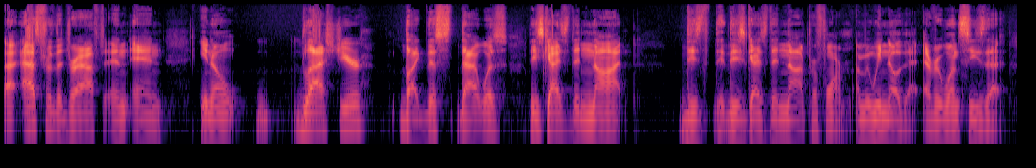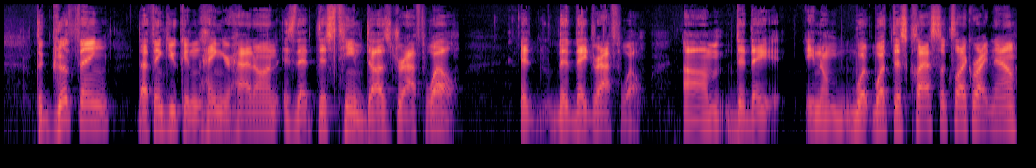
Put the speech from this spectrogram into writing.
Uh, as for the draft, and and you know, last year Like this, that was these guys did not these these guys did not perform. I mean, we know that. Everyone sees that. The good thing that I think you can hang your hat on is that this team does draft well. It, they, they draft well. Um, did they? You know what what this class looks like right now?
